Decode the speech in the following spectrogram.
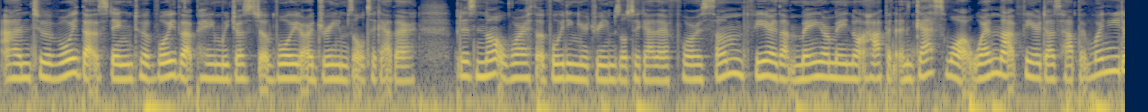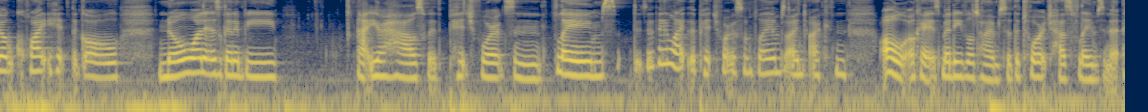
And to avoid that sting, to avoid that pain, we just avoid our dreams altogether. But it's not worth avoiding your dreams altogether for some fear that may or may not happen. And guess what? When that fear does happen, when you don't quite hit the goal, no one is going to be at your house with pitchforks and flames. Do, do they light the pitchforks and flames? I, I can. Oh, okay, it's medieval times, so the torch has flames in it.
